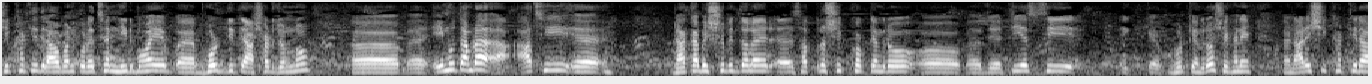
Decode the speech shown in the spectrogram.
শিক্ষার্থীদের আহ্বান করেছেন নির্ভয়ে ভোট দিতে আসার জন্য। এই মুহূর্তে আমরা আছি ঢাকা বিশ্ববিদ্যালয়ের ছাত্র শিক্ষক কেন্দ্র যে টিএসসি ভোট কেন্দ্র, সেখানে নারী শিক্ষার্থীরা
